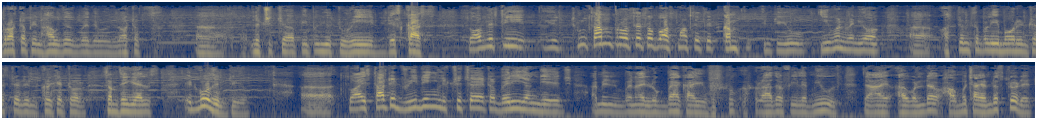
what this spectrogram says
brought up in houses where there was a lot of uh, literature, people used to read, discuss. So obviously, you, through some process of osmosis, it comes into you, even when you're uh, ostensibly more interested in cricket or something else, it goes into you. Uh, so I started reading literature at a very young age. I mean, when I look back, I rather feel amused that I, I wonder how much I understood it.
